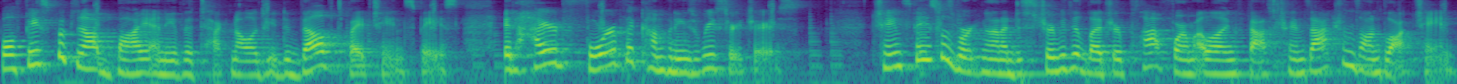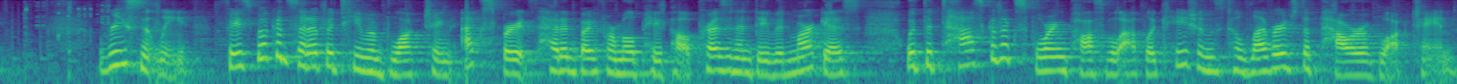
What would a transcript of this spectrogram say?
While Facebook did not buy any of the technology developed by Chainspace, it hired four of the company's researchers. Chainspace was working on a distributed ledger platform allowing fast transactions on blockchain. Recently, Facebook had set up a team of blockchain experts headed by former PayPal president David Marcus with the task of exploring possible applications to leverage the power of blockchain.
